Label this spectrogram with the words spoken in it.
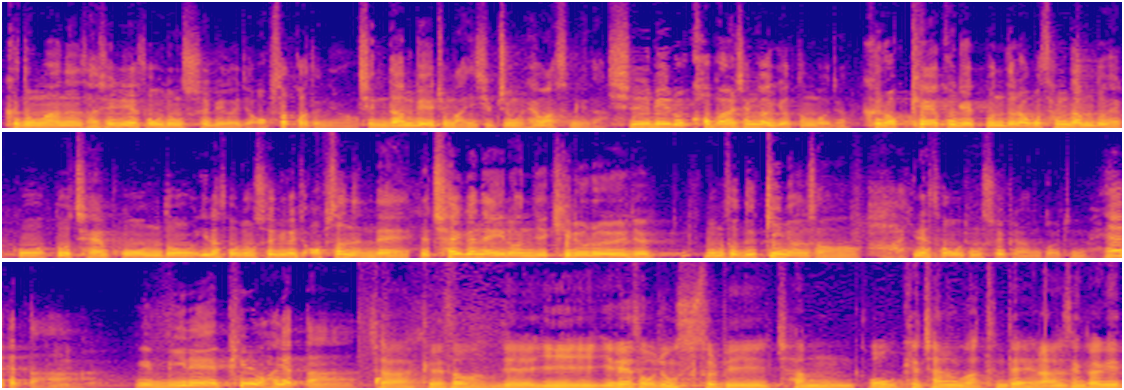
그동안은 사실 1에서 5종 수술비가 이제 없었거든요. 진단비에 좀 많이 집중을 해왔습니다. 실비로 커버할 생각이었던 거죠. 그렇게 고객분들하고 상담도 했고 또 제 보험도 1에서 5종 수술비가 이제 없었는데 이제 최근에 이런 이제 기류를 이제 몸소 느끼면서 아, 1에서 5종 수술비라는 걸 좀 해야겠다. 이게 미래에 필요하겠다. 자, 그래서 이제 이 1에서 5종 수술비 참, 어, 괜찮은 것 같은데? 라는 생각이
